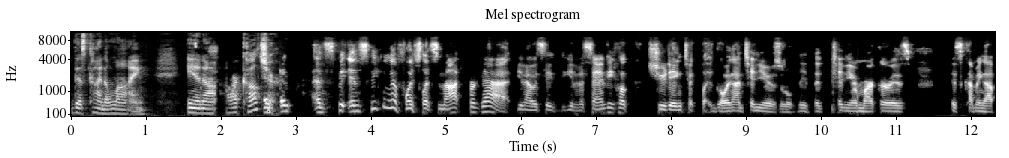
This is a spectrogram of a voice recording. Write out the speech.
this kind of lying in uh, our culture. And, and, and, spe- and speaking of which, let's not forget, you know, it's the, you know, the Sandy Hook shooting took place going on 10 years. The, the 10 year marker is, is coming up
